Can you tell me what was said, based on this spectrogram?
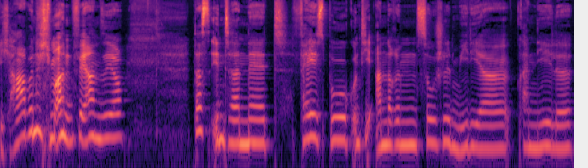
Ich habe nicht mal einen Fernseher. Das Internet, Facebook und die anderen Social-Media-Kanäle,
